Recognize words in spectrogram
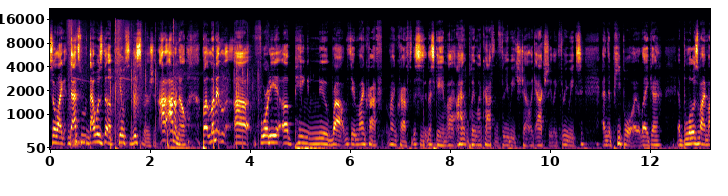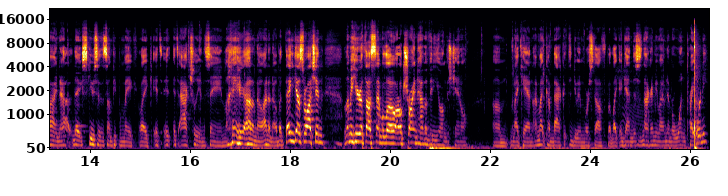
So like that's that was the appeal to this version. I, I don't know, but let me uh 40 of ping new. Wow, dude, Minecraft, Minecraft. This is this game. I, I haven't played Minecraft in three weeks, chat. Like actually, like three weeks, and the people like uh, it blows my mind how the excuses that some people make. Like it's it, it's actually insane. Like I don't know, I don't know. But thank you guys for watching. Let me hear your thoughts down below. I'll try and have a video on this channel. Um, when I can, I might come back to doing more stuff. But like again, this is not gonna be my number one priority.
